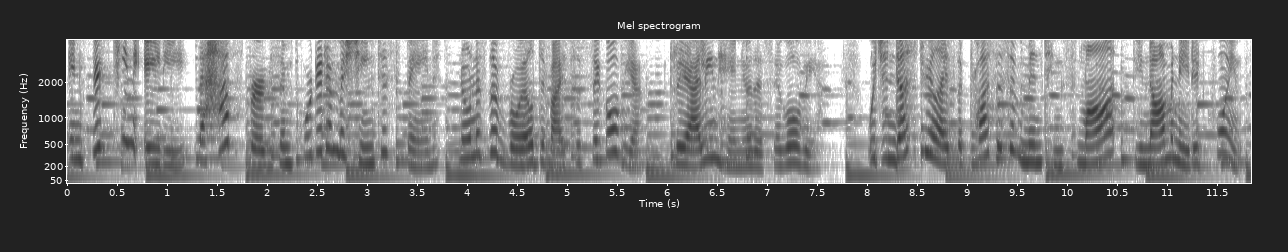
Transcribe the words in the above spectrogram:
In 1580, the Habsburgs imported a machine to Spain known as the Royal Device of Segovia, Real Ingenio de Segovia, which industrialized the process of minting small, denominated coins.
